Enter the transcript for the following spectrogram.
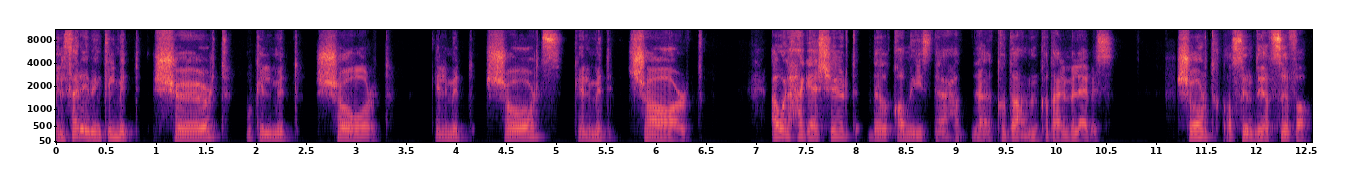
الفرق بين كلمة shirt وكلمة short. كلمة shorts كلمة chart أول حاجة shirt ده القميص ده, قطع من قطع الملابس. short قصير ديت صفة.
